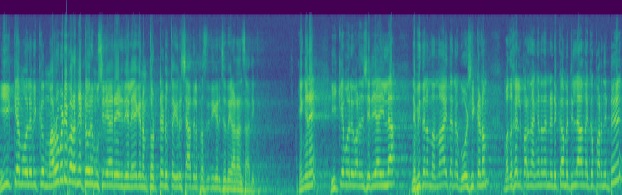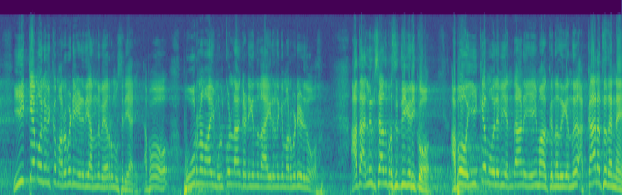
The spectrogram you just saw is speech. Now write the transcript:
ഇ കെ മൗലവിക്ക് മറുപടി പറഞ്ഞിട്ട് ഒരു മുസ്ലിയാർ എഴുതിയ ലേഖനം തൊട്ടടുത്ത ഇർഷാദിൽ പ്രസിദ്ധീകരിച്ചത് കാണാൻ സാധിക്കും. എങ്ങനെ? ഇ കെ മൗലവി പറഞ്ഞ് ശരിയായില്ല. നബിദിനം നന്നായി തന്നെ ഘോഷിക്കണം. മധുഹൽ പറഞ്ഞ് അങ്ങനെ തന്നെ എടുക്കാൻ പറ്റില്ല എന്നൊക്കെ പറഞ്ഞിട്ട് ഇ കെ മൗലവിക്ക് മറുപടി എഴുതി അന്ന് വേറൊരു മുസ്ലിയാർ അപ്പോൾ പൂർണമായും ഉൾക്കൊള്ളാൻ കഴിയുന്നതായിരുന്നെങ്കിൽ മറുപടി എഴുതുമോ അത് അലിർഷാദ് പ്രസിദ്ധീകരിക്കോ അപ്പോൾ ഇ കെ മൗലവി എന്താണ് എയിമാക്കുന്നത് എന്ന് അക്കാലത്ത് തന്നെ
